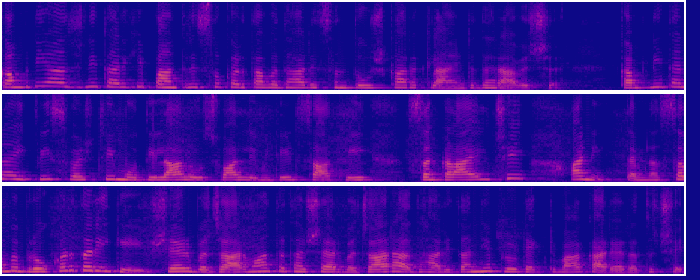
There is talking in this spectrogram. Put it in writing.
કંપની આજની તારીખે પાંત્રીસો કરતાં વધારે સંતોષકારક ક્લાયન્ટ ધરાવે છે. કંપની તેના એકવીસ વર્ષથી મોતીલાલ ઓસવાલ લિમિટેડ સાથે સંકળાયેલ છે અને તેમના સબ બ્રોકર તરીકે શેર બજારમાં તથા શેર બજાર આધારિત અન્ય પ્રોટેક્ટમાં કાર્યરત છે.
